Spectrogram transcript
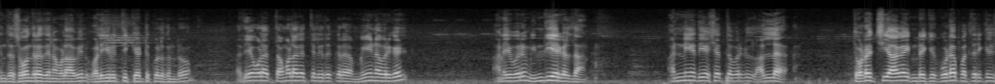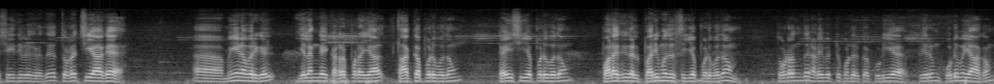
இந்த சுதந்திர தின விழாவில் வலியுறுத்தி கேட்டுக்கொள்கின்றோம். அதேபோல் தமிழகத்தில் இருக்கிற மீனவர்கள் அனைவரும் இந்தியர்கள்தான். அந்நிய தேசத்தவர்கள் அல்ல. தொடர்ச்சியாக இன்றைக்கு கூட பத்திரிகையில் செய்து வருகிறது. தொடர்ச்சியாக மீனவர்கள் இலங்கை கடற்படையால் தாக்கப்படுவதும் கைது செய்யப்படுவதும் படகுகள் பறிமுதல் செய்யப்படுவதும் தொடர்ந்து நடைபெற்று கொண்டிருக்கக்கூடிய பெரும் கொடுமையாகும்.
